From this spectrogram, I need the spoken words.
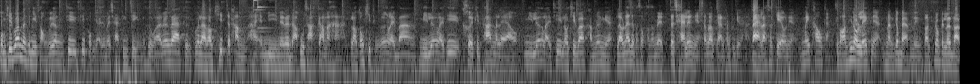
ผมคิดว่ามันจะมี 2 เรื่องที่ที่ผมอยากจะมาแชร์จริง ๆ ก็คือว่าเรื่องแรกคือเวลาเราคิดจะทำ R&D ในระดับอุตสาหกรรมอาหาร เราต้องคิดถึงเรื่องอะไรบ้าง มีเรื่องอะไรที่เคยผิดพลาดมาแล้ว มีเรื่องอะไรที่เราคิดว่าทำเรื่องเนี้ยแล้วน่าจะประสบความสำเร็จจะแชร์เรื่องเนี้ยสำหรับการทำธุรกิจอาหารแต่ละสเกลเนี่ยไม่เท่ากันคือตอนที่เราเล็กเนี่ยมันก็แบบหนึ่งตอนที่เราเป็นระดับ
